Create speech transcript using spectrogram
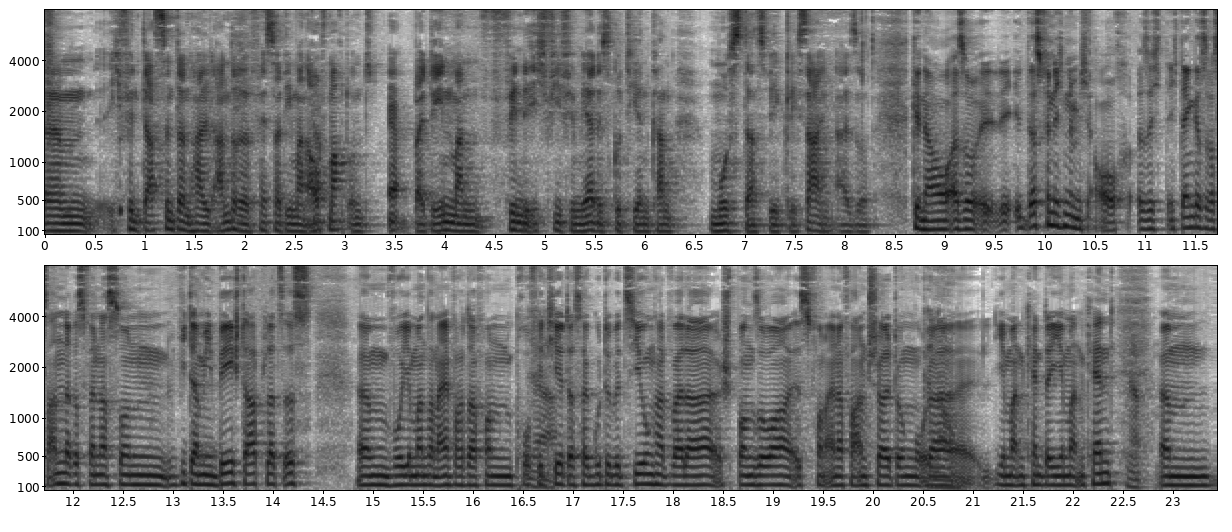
ähm, ich finde, das sind dann halt andere Fässer, die man aufmacht und Ja. bei denen man, finde ich, viel, viel mehr diskutieren kann. Muss das wirklich sein? Also Genau, also äh, das finde ich nämlich auch. Also ich, ich denke, es ist was anderes, wenn das so ein Vitamin B-Startplatz ist, ähm, wo jemand dann einfach davon profitiert, Ja. dass er gute Beziehungen hat, weil er Sponsor ist von einer Veranstaltung oder jemanden kennt, der jemanden kennt. Genau. Ja. Ähm,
